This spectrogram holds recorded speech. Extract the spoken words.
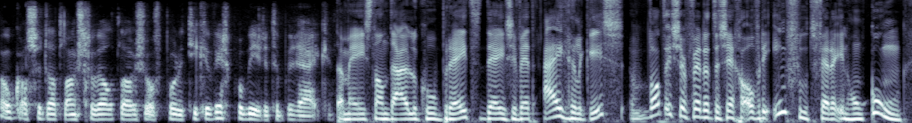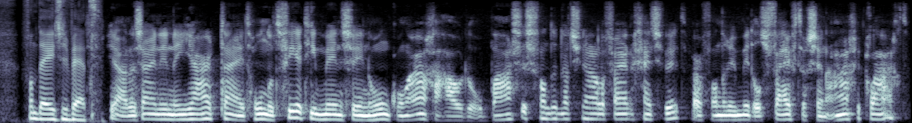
ook als ze dat langs geweldloze of politieke weg proberen te bereiken. Daarmee is dan duidelijk hoe breed deze wet eigenlijk is. Wat is er verder te zeggen over de invloed verder in Hongkong van deze wet? Ja, er zijn in een jaar tijd 114 mensen in Hongkong aangehouden op basis van de Nationale Veiligheidswet, waarvan er inmiddels 50 zijn aangeklaagd.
